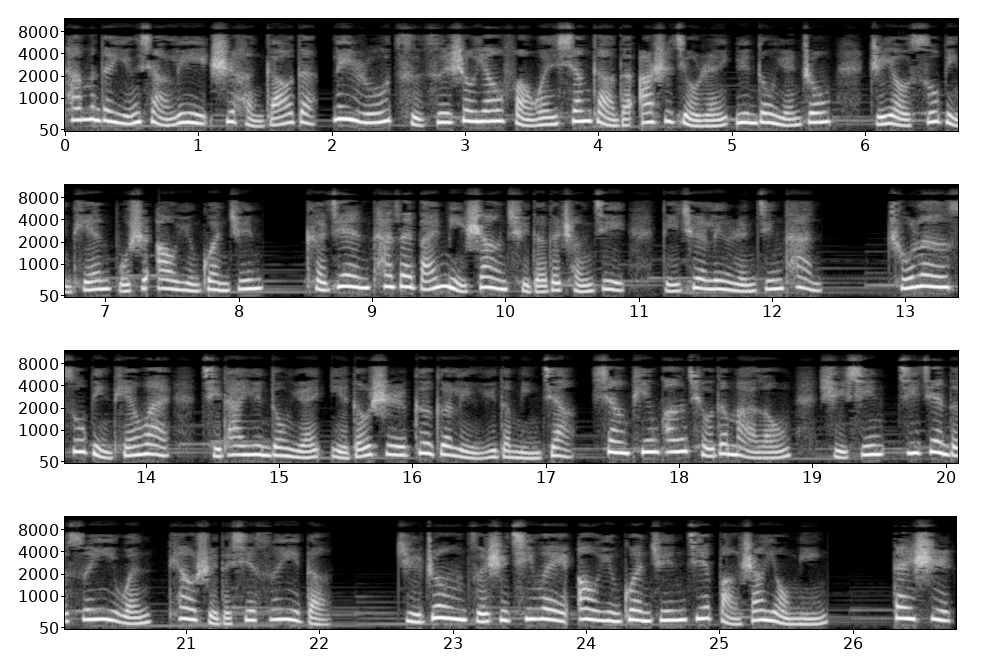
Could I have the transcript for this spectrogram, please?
他们的影响力是很高的。例如，此次受邀访问香港的二十九人运动员中，只有苏炳添不是奥运冠军，可见他在百米上取得的成绩的确令人惊叹。除了苏炳添外，其他运动员也都是各个领域的名将，像乒乓球的马龙、许昕、击剑的孙艺文、跳水的谢思义等。举重则是七位奥运冠军皆榜上有名，但是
